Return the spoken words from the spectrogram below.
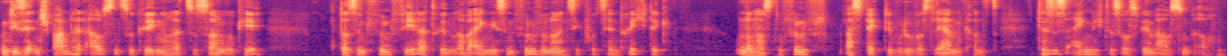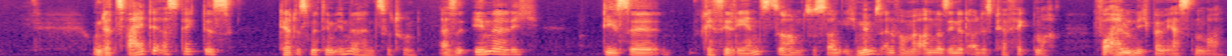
Und diese Entspanntheit außen zu kriegen und halt zu sagen, okay, da sind fünf Fehler drin, aber eigentlich sind 95 Prozent richtig. Und dann hast du fünf Aspekte, wo du was lernen kannst. Das ist eigentlich das, was wir im Außen brauchen. Und der zweite Aspekt ist, der hat es mit dem Inneren zu tun. Also innerlich diese Resilienz zu haben, zu sagen, ich nehme es einfach mal an, dass ich nicht alles perfekt mache. Vor allem nicht beim ersten Mal.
